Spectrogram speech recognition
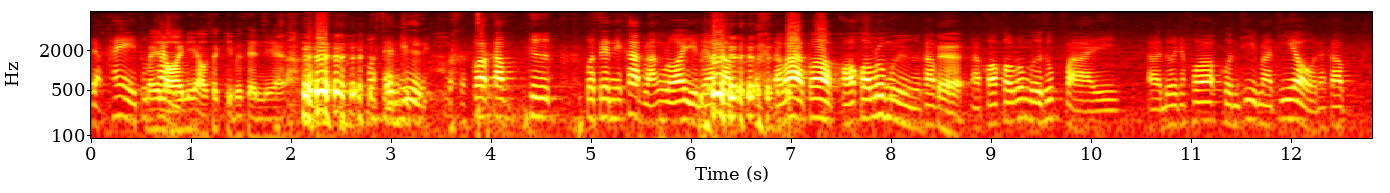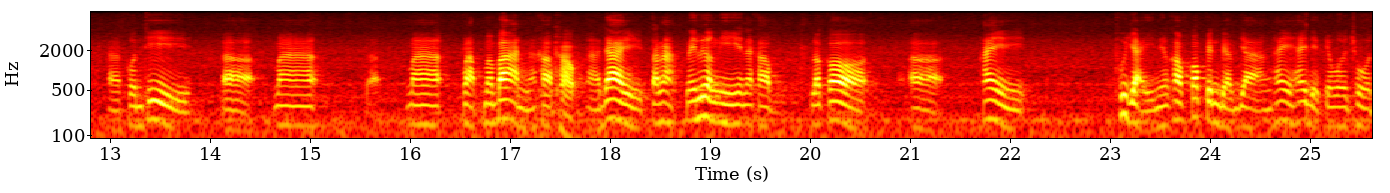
อยากให้ทุกไม่ท่านร้อยนี่เอาสักกี่เปอร์เซ็นต์เนี่ยฮะเปอร์เซ็นต์นี่ก็ครับคือเปอร์เซ็นต์นี้คาดหวังร้อยอยู่แล้วครับ แต่ว่าก็ขอความร่วมมือครับเอออ่าขอความร่วมมือทุกฝ่ายอ่าโดยเฉพาะคนที่มาเที่ยวนะครับอ่าคนที่อ่ามามากลับมาบ้านนะครับครับอ่าได้ตระหนักในเรื่องนี้นะครับ แล้วก็อ่าให้ผู้ใหญ่เนี่ยครับก็เป็นแบบอย่างให้ให้เด็กเยาวชน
